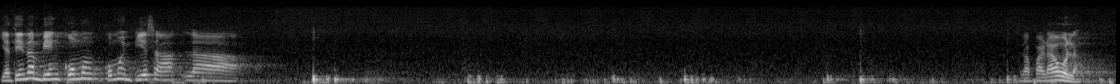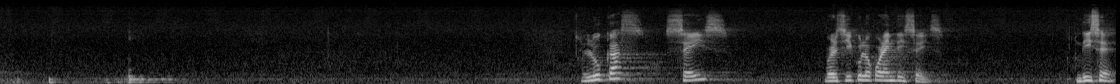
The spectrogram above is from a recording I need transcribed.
Y atiendan bien cómo, cómo empieza la, la parábola. Lucas 6, versículo 46. Dice,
